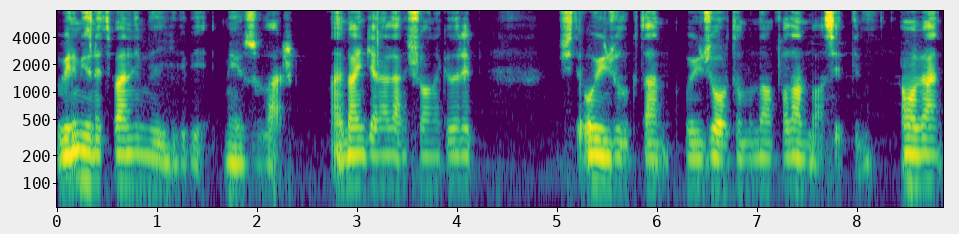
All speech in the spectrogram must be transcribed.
Bu benim yönetmenliğimle ilgili bir mevzular. Hani ben genelde hani şu ana kadar hep işte oyunculuktan, oyuncu ortamından falan bahsettim. Ama ben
